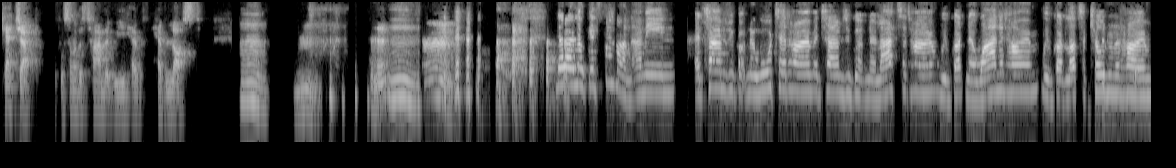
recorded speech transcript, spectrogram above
catch up for some of the time that we have, have lost. Mm. Mm. mm. mm. no, look, it's fun. I mean, at times we've got no water at home. At times we've got no lights at home. We've got no wine at home. We've got lots of children at home.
